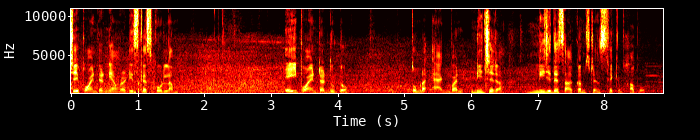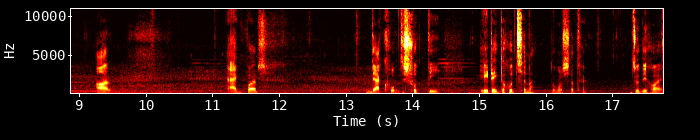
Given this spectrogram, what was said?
যে পয়েন্টার নিয়ে আমরা ডিসকাস করলাম, এই পয়েন্টার দুটো তোমরা একবার নিজেরা, নিজেদের সার্কামস্টেন্স থেকে ভাবো আর একবার দেখো যে সত্যি এটাই তো হচ্ছে না তোমার সাথে। যদি হয়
